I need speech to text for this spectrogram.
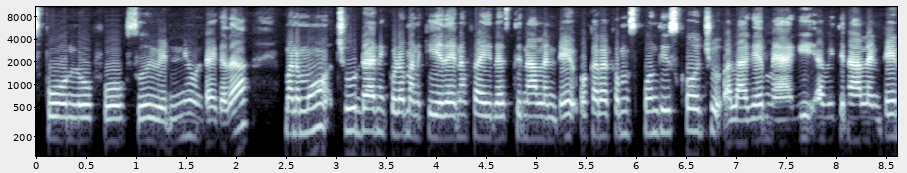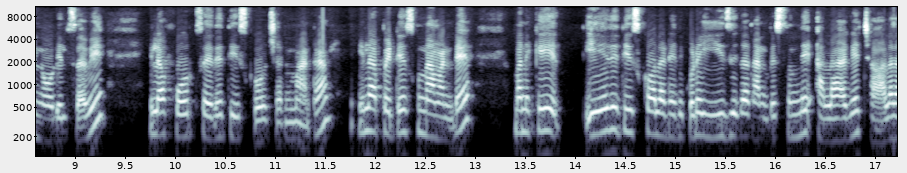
స్పూన్లు ఫోక్స్ ఇవన్నీ ఉంటాయి కదా మనము చూడడానికి కూడా మనకి ఏదైనా ఫ్రైడ్ రైస్ తినాలంటే ఒక రకం స్పూన్ తీసుకోవచ్చు అలాగే మ్యాగీ అవి తినాలంటే నూడిల్స్ అవి ఇలా ఫోర్క్స్ అయితే తీసుకోవచ్చు అనమాట ఇలా పెట్టేసుకున్నామంటే మనకి ఏది తీసుకోవాలనేది కూడా ఈజీగా కనిపిస్తుంది అలాగే చాలా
